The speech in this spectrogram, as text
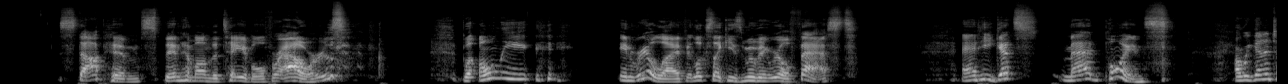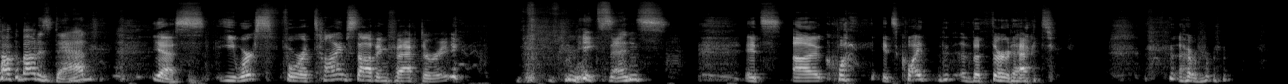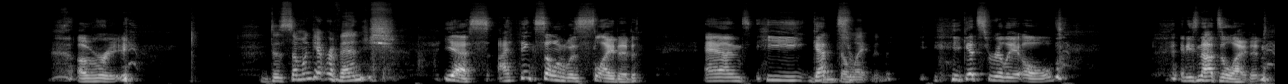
stop him, spin him on the table for hours. but only in real life, it looks like he's moving real fast. And he gets mad points. Are we gonna talk about his dad? Yes, he works for a time stopping factory. Makes sense. It's uh quite it's quite the third act of of Re. Does someone get revenge? Yes, I think someone was slighted, and he I'm gets delighted. he gets really old, and he's not delighted.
